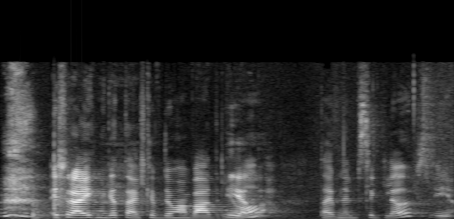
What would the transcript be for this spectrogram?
إيش رأيك نقطع الكبدة مع بعض اليوم؟ يلا. طيب نلبس ال gloves يلا.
